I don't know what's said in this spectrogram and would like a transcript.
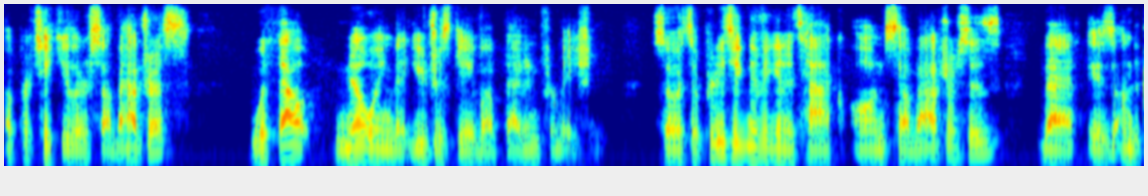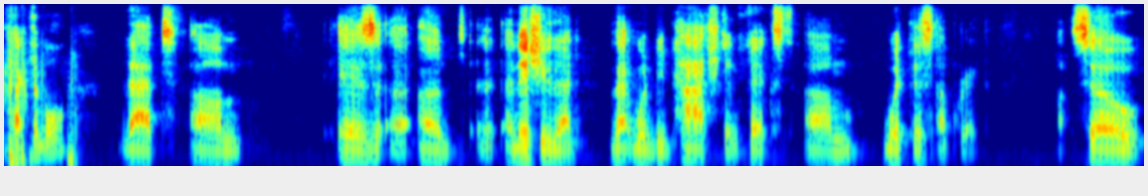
a particular sub address without knowing that you just gave up that information. So it's a pretty significant attack on sub addresses that is undetectable, that um, is a, a, an issue that that would be patched and fixed um, with this upgrade. So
